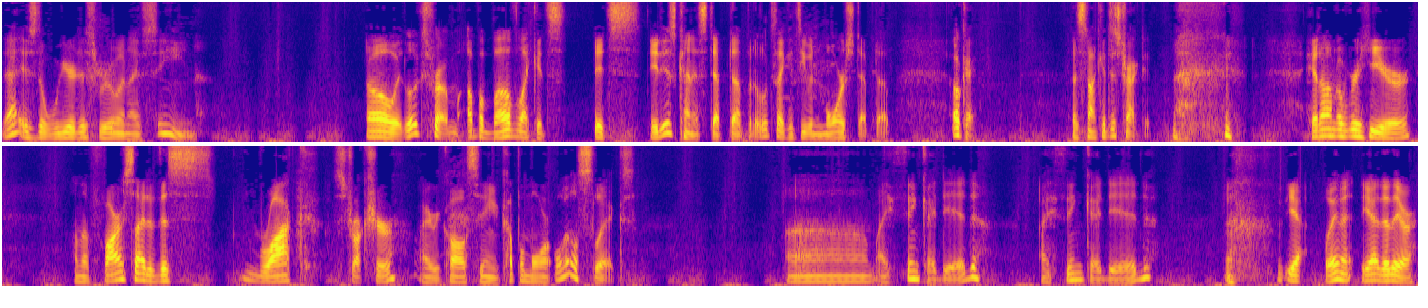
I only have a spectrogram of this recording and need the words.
That is the weirdest ruin I've seen. Oh, it looks from up above like it's it's it is kind of stepped up, but it looks like it's even more stepped up. Okay. Let's not get distracted. Head on over here on the far side of this rock structure, I recall seeing a couple more oil slicks. Um, I think I did. I think I did. yeah, wait a minute. Yeah, there they are.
